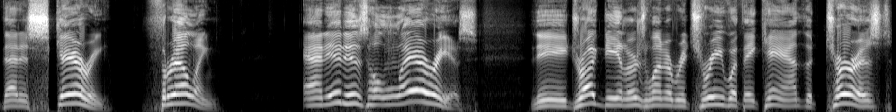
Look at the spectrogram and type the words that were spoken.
that is scary, thrilling, and it is hilarious. The drug dealers want to retrieve what they can. The tourists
